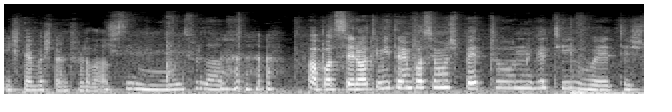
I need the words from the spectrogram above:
Isto é bastante verdade. Isto é muito verdade. Pá, pode ser ótimo e também pode ser um aspecto negativo, é teres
